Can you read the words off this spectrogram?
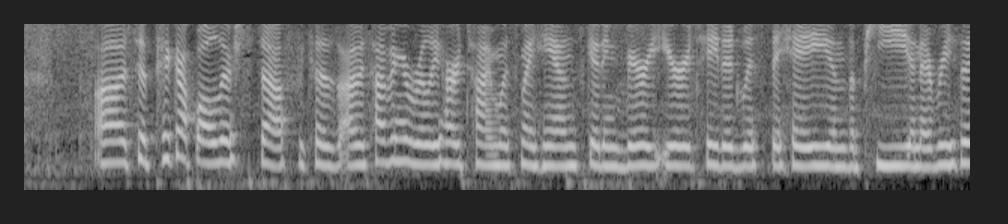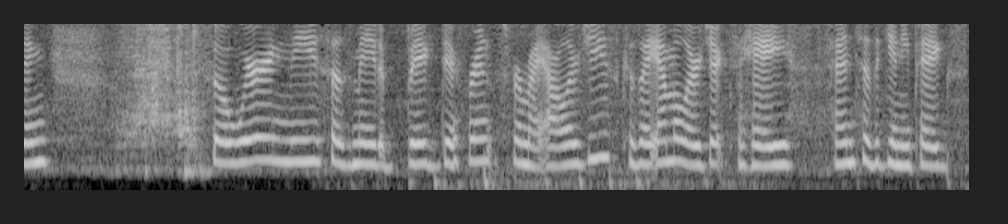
uh, to pick up all their stuff because I was having a really hard time with my hands getting very irritated with the hay and the pee and everything. So wearing these has made a big difference for my allergies because I am allergic to hay and to the guinea pigs.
